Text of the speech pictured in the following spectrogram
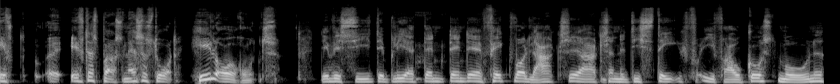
Øh, efterspørgselen er så stort hele året rundt. Det vil sige, det bliver den, den der effekt, hvor lakseaktierne de steg i fra august måned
